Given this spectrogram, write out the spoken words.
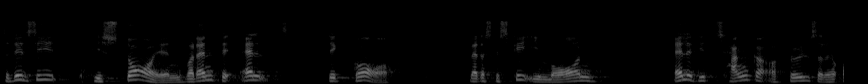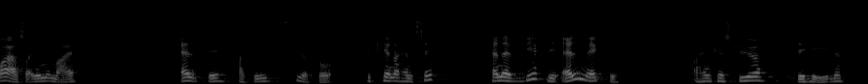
Så det vil sige, historien, hvordan det alt det går, hvad der skal ske i morgen, alle de tanker og følelser, der rører sig ind i mig, alt det har Gud styr på. Det kender han til. Han er virkelig almægtig, og han kan styre det hele.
